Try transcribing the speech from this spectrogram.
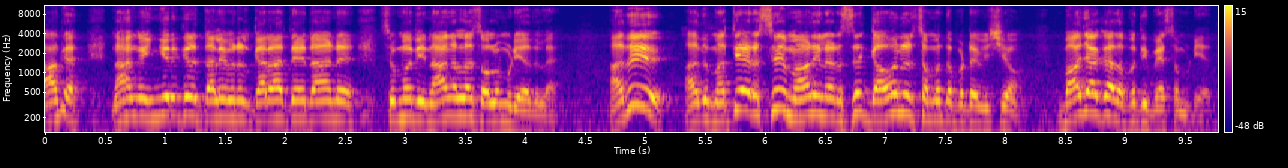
நாங்கள் நாங்கள் இங்கே இருக்கிற தலைவர்கள் கராத்தே நான் சுமதி நாங்கள்லாம் சொல்ல முடியாதுல்ல. அது அது மத்திய அரசு மாநில அரசு கவர்னர் சம்மந்தப்பட்ட விஷயம். பாஜக அதை பற்றி பேச முடியாது.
